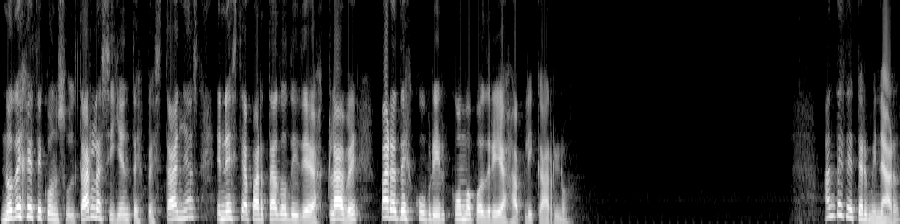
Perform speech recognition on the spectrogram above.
No dejes de consultar las siguientes pestañas en este apartado de ideas clave para descubrir cómo podrías aplicarlo. Antes de terminar,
